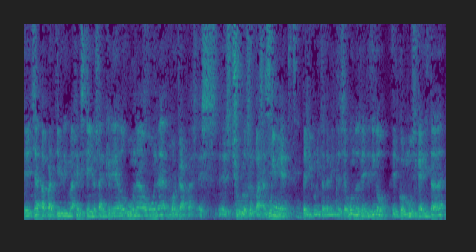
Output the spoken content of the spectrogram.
hecha a partir de imágenes que ellos han creado una a una por capas. Es, es chulo, se lo pasan muy Sí, bien. Peliculitas de 20 segundos, 25, eh, con música editada,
